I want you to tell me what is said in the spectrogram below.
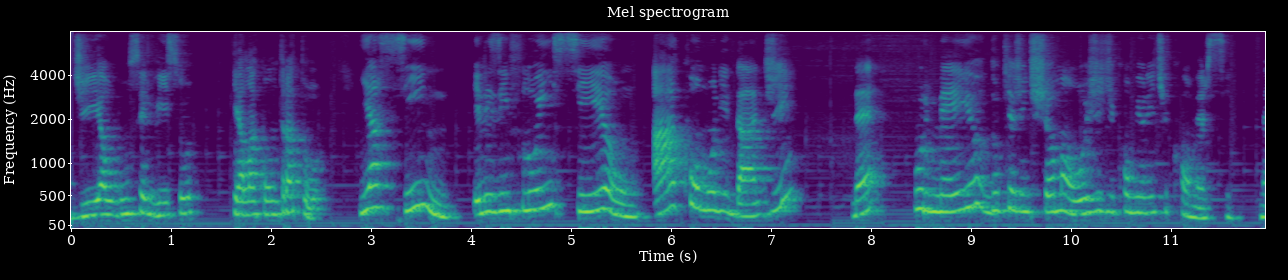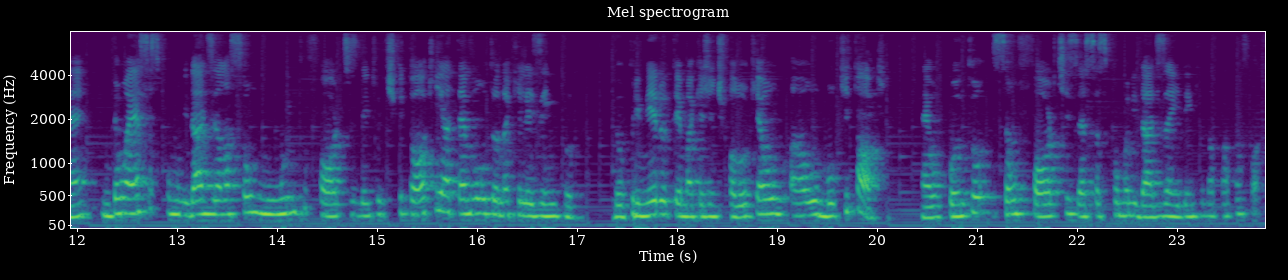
de algum serviço que ela contratou. E assim, eles influenciam a comunidade, né, por meio do que a gente chama hoje de community commerce, né? Então essas comunidades elas são muito fortes dentro do TikTok e até voltando àquele exemplo do primeiro tema que a gente falou, que é o, o BookTok, né? O quanto são fortes essas comunidades aí dentro da plataforma.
